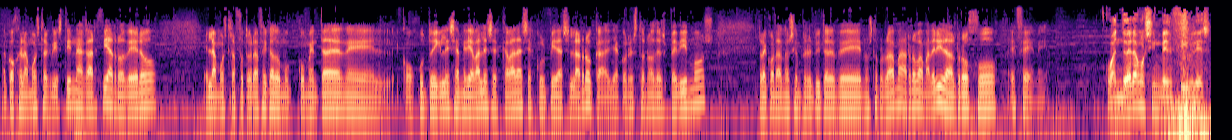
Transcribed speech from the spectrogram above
acoge la muestra Cristina García Rodero en la muestra fotográfica documentada en el conjunto de iglesias medievales excavadas y esculpidas en la roca. Ya con esto nos despedimos, recordando siempre el Twitter de nuestro programa, arroba Madrid FM. Cuando éramos invencibles,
